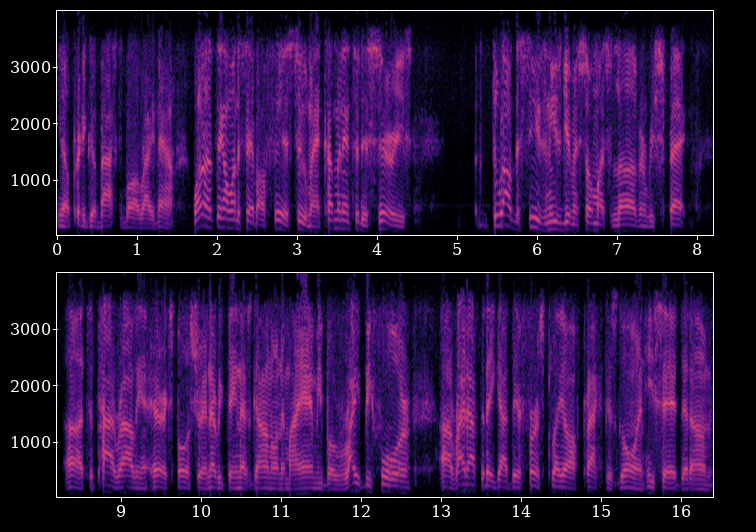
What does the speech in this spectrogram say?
you know, pretty good basketball right now. One other thing I want to say about Fizz too, man, coming into this series, throughout the season, he's given so much love and respect uh, to Pat Riley and Erik Spoelstra and everything that's gone on in Miami. But right before uh, right after they got their first playoff practice going, he said that um,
